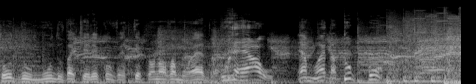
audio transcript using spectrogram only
Todo mundo vai querer converter para uma nova moeda. O real é a moeda do povo.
